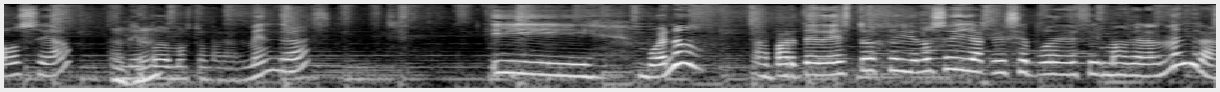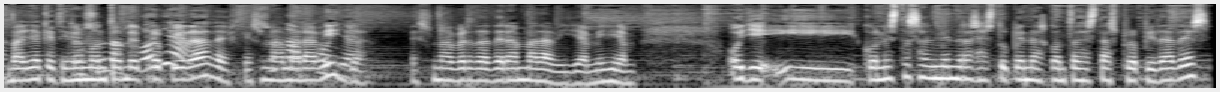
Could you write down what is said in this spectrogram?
ósea, también podemos tomar almendras. Y bueno, aparte de esto es que yo no sé ya qué se puede decir más de la almendra. Vaya que tiene un montón de joya. propiedades, que es, una, maravilla. joya. Es una verdadera maravilla, Miriam. Oye, y con estas almendras estupendas, con todas estas propiedades,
